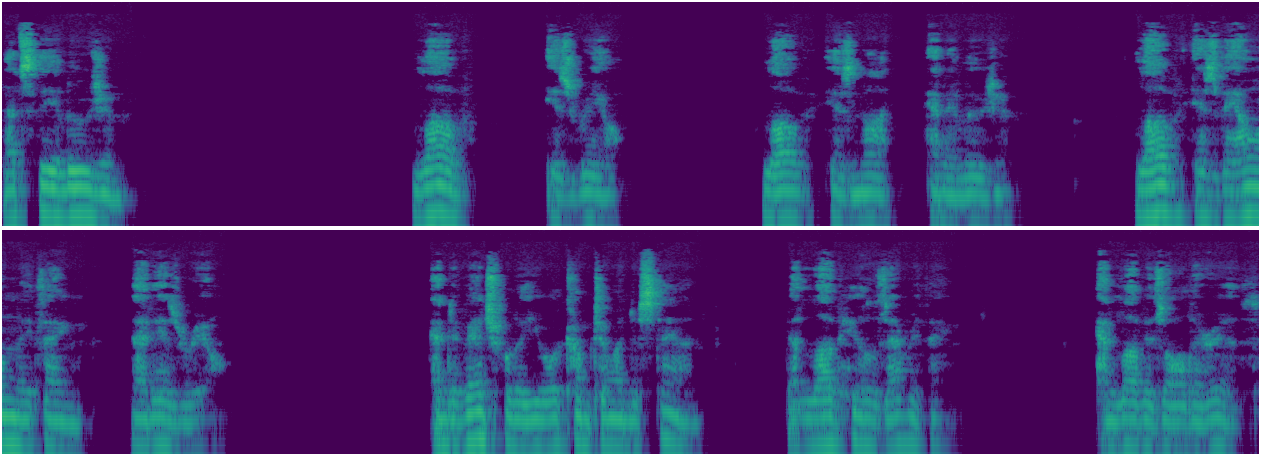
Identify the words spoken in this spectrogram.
That's the illusion. Love is real. Love is not an illusion. Love is the only thing that is real. And eventually you will come to understand that love heals everything, and love is all there is.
